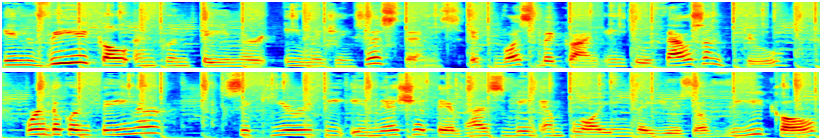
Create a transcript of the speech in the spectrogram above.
In vehicle and container imaging systems, it was begun in 2002 where the Container Security Initiative has been employing the use of vehicle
